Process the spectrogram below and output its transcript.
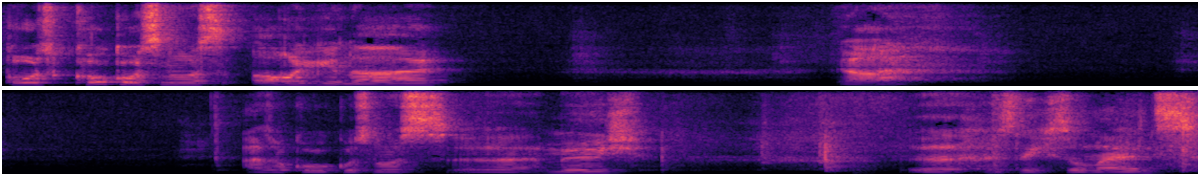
Kokosnuss Original. Ja. Also Kokosnuss äh, Milch äh, ist nicht so meins.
